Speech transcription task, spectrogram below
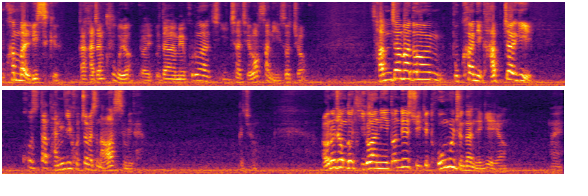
북한발 리스크가 가장 크고요. 그 다음에 코로나 2차 재확산이 있었죠. 잠잠하던 북한이 갑자기 코스닥 단기 고점에서 나왔습니다. 그렇죠. 어느 정도 기관이 던질 수 있게 도움을 준다는 얘기예요. 네.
